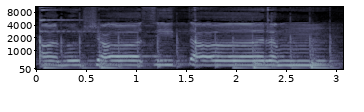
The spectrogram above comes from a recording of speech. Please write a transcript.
anushasitaram.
